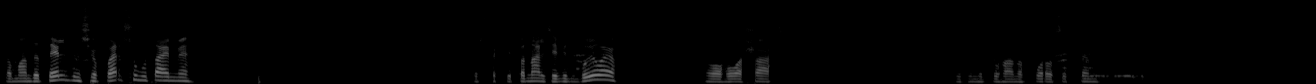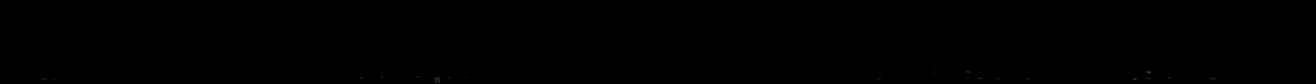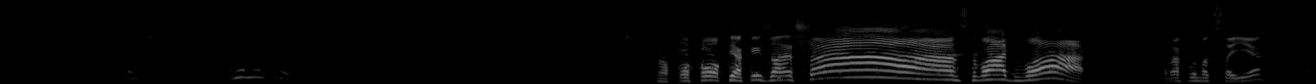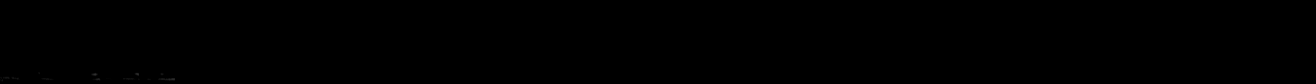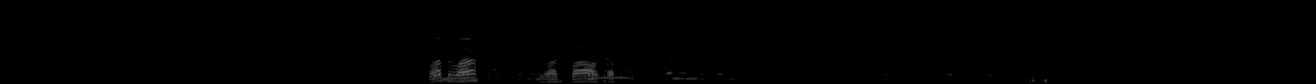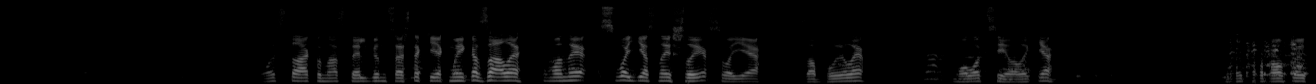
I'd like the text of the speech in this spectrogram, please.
команди Тельбін, що в першому таймі. Все ж таки пенальті відбили. Логоша дуже непогано впорався з цим. Ох, ох, ох, який же шанс! 2-2. Рахунок стає. Два-два. Два-два, отож. Ось так у нас Тельбін. Все ж таки, як ми і казали, вони своє знайшли, своє забили. Молодці великі. Ну ему!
